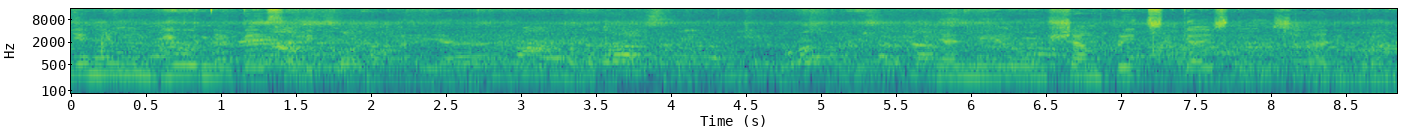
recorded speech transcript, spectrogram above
Yan yung view niya guys sa likod. Ayan. Yan, meron siyang bridge guys doon sa likod.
